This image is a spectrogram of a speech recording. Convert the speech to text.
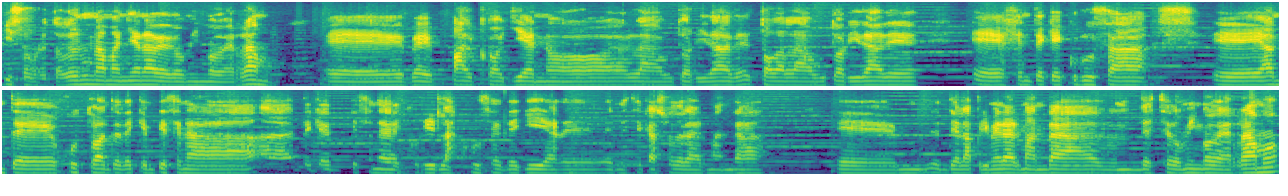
y sobre todo en una mañana de Domingo de Ramos. Eh, palcos llenos, las autoridades, todas las autoridades, eh, gente que cruza eh, antes, justo antes de que empiecen a, de que empiecen a descubrir las cruces de guía, de- en este caso de la hermandad eh, de la primera hermandad de este domingo de Ramos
